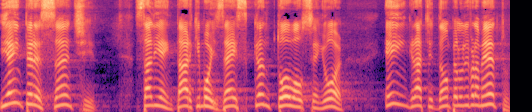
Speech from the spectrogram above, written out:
E é interessante salientar que Moisés cantou ao Senhor em gratidão pelo livramento.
